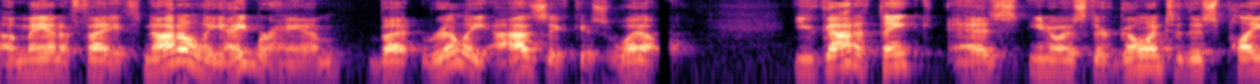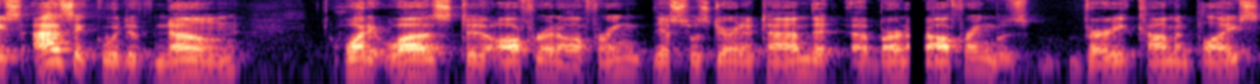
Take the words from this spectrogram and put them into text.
a man of faith. Not only Abraham, but really Isaac as well. You got to think as, you know, as they're going to this place, Isaac would have known what it was to offer an offering. This was during a time that a burnt offering was very commonplace,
